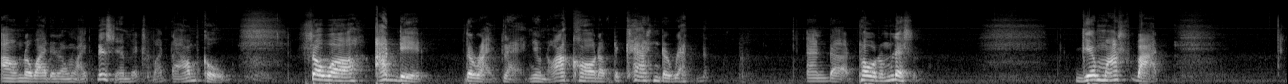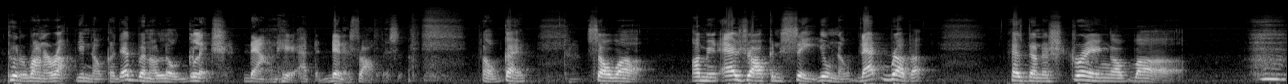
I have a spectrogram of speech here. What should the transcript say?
I don't know why they don't like this image, but I'm cool. So uh, I did the right thing. You know, I called up the casting director and uh, told him, listen, give my spot to the runner-up, you know, because there's been a little glitch down here at the dentist's office. okay? So, uh, I mean, as y'all can see, you know, that brother has done a string of uh,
